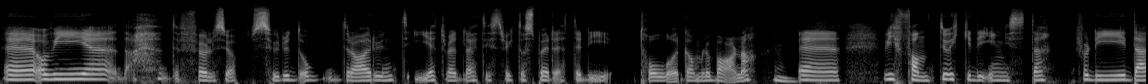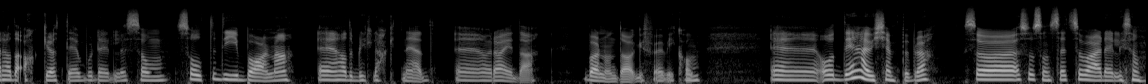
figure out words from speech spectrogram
Eh, og vi eh, det, føles jo absurd å dra rundt i et Red Light District og spørre etter de tolv år gamle barna. Mm. Eh, vi fant jo ikke de yngste, fordi der hadde akkurat det bordellet som solgte de barna, eh, hadde blitt lagt ned eh, og raida bare noen dager før vi kom. Eh, og det er jo kjempebra. Så, så sånn sett så er det liksom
